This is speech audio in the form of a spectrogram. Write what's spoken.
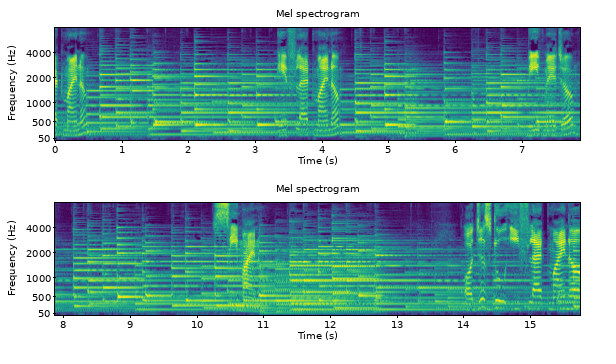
flat minor, A flat minor, B major, C minor. Or just do E flat minor.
